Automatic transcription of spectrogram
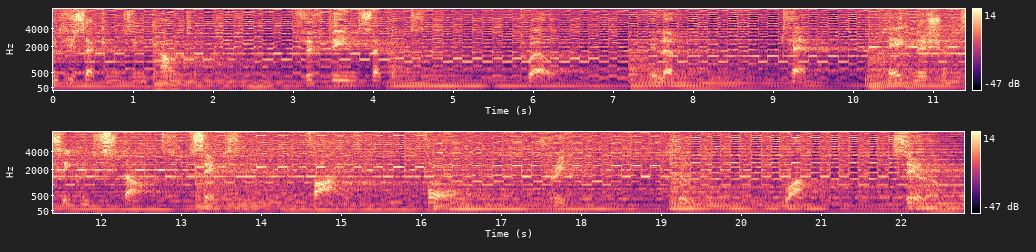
20 seconds in counting. 15 seconds. 12. 11. 10. Ignition sequence starts. 6. 5. 4. 3. 2. 1. 0.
